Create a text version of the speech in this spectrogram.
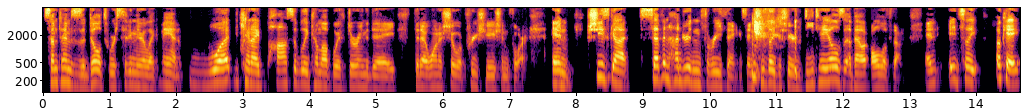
sometimes as adults, we're sitting there like, man, what can I possibly come up with during the day that I want to show appreciation for? And she's got 703 things and she'd like to share details about all of them. And it's like, okay,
